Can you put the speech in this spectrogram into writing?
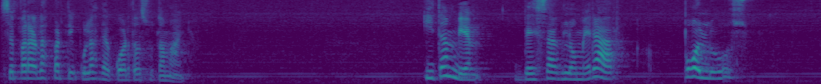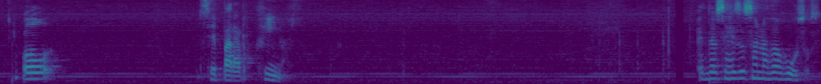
Separar las partículas de acuerdo a su tamaño. Y también desaglomerar polvos o separar finos. Entonces esos son los dos usos.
